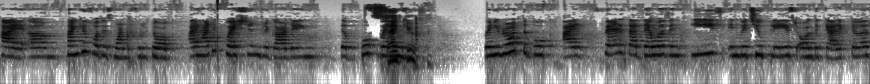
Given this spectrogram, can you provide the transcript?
Hi, um, thank you for this wonderful talk. I had a question regarding the book. When Thank you. When you wrote the book, I felt that there was an ease in which you placed all the characters,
